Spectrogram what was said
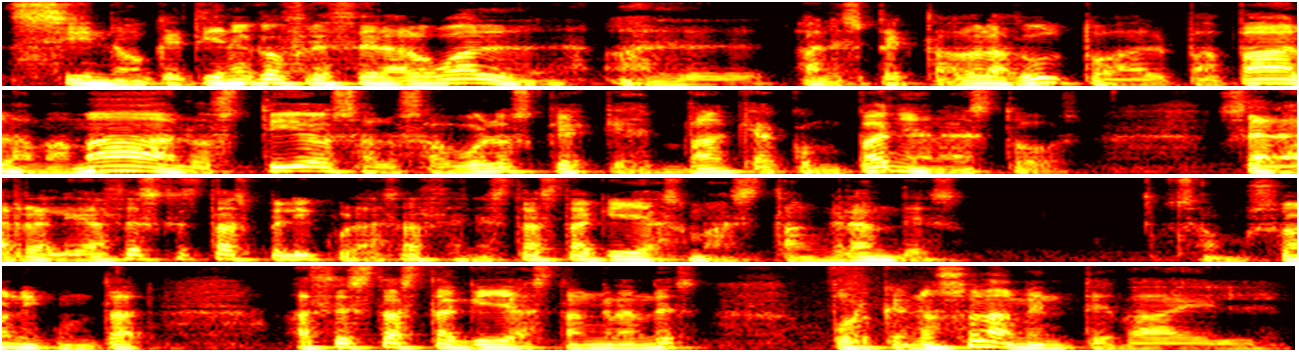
Sino que tiene que ofrecer algo al, al, espectador adulto, al papá, a la mamá, a los tíos, a los abuelos que, que, que acompañan a estos, o sea, la realidad es que estas películas hacen estas taquillas más tan grandes, o sea, un Sonic, un tal, hace estas taquillas tan grandes porque no solamente va el,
